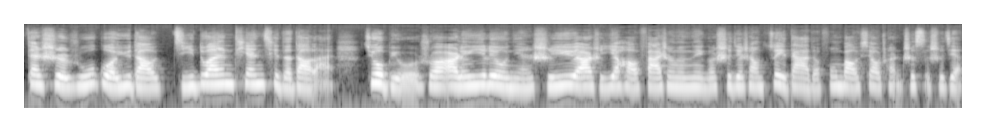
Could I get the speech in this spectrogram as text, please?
但是如果遇到极端天气的到来，就比如说二零一六年十一月二十一号发生的那个世界上最大的风暴哮喘致死事件，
